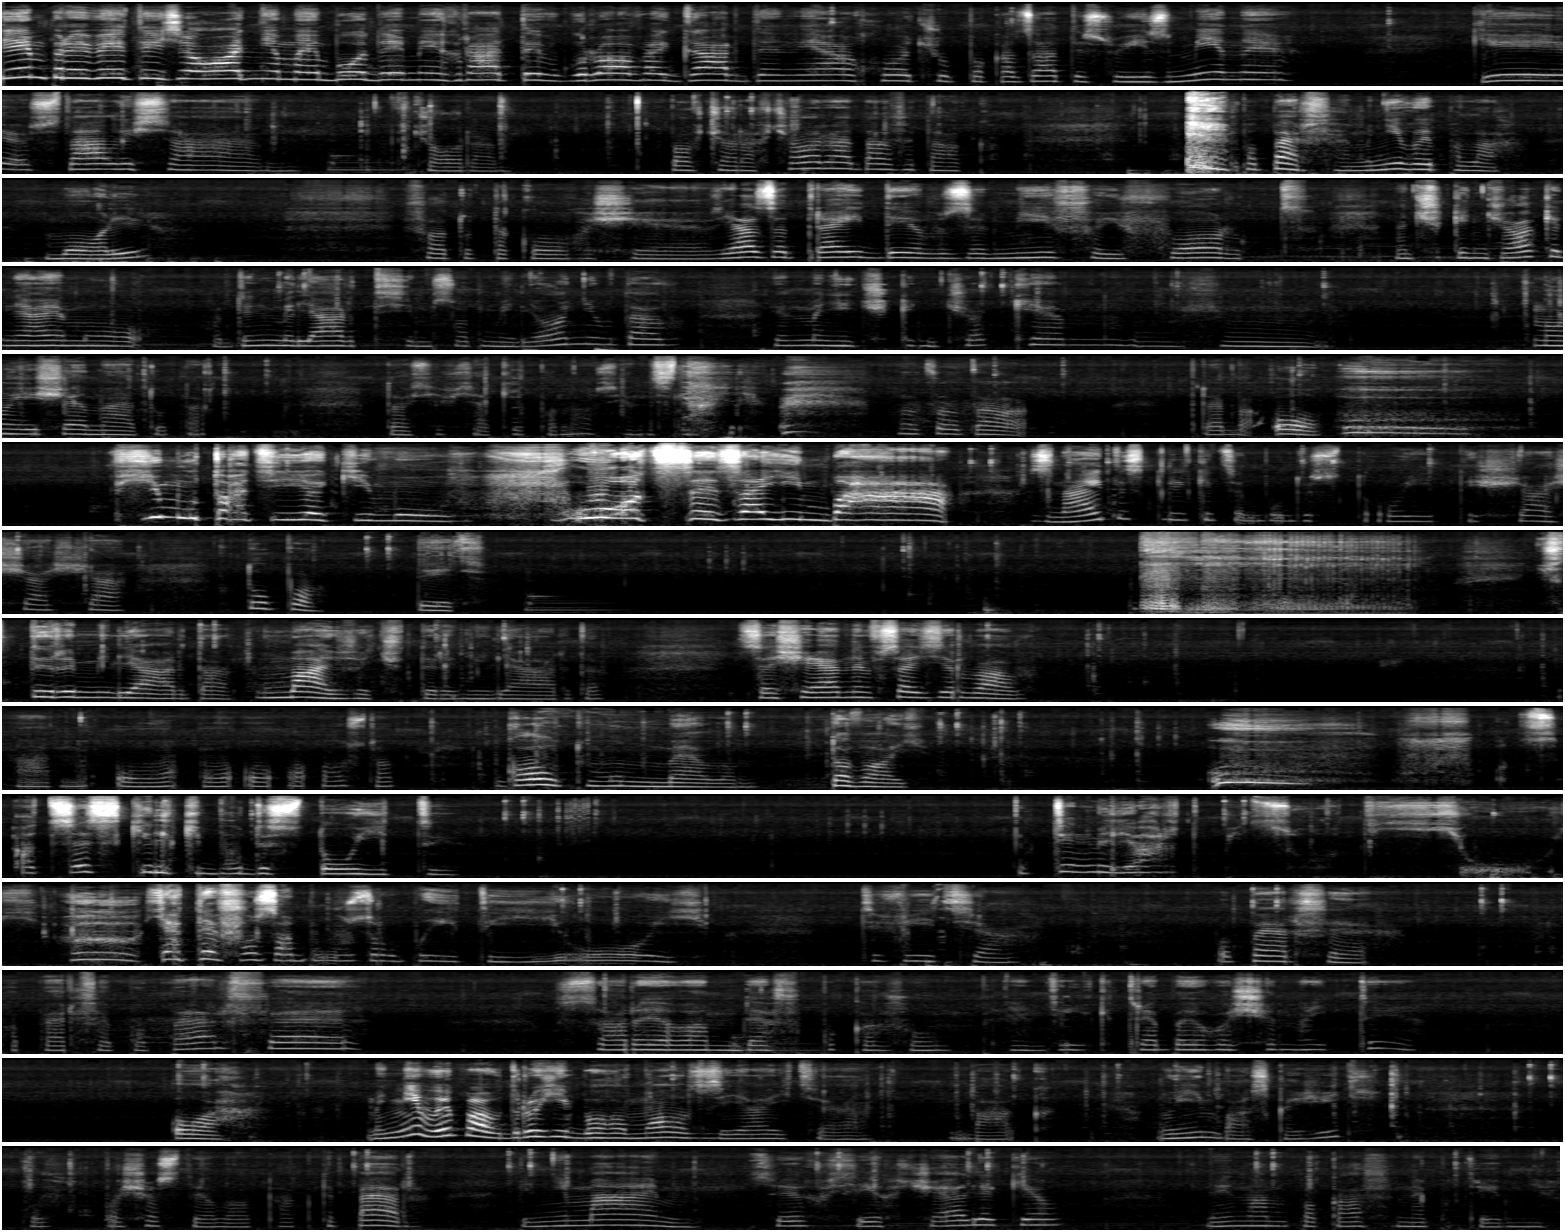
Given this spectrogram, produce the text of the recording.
Всім привіт! І сьогодні ми будемо грати в Grove Garden. Я хочу показати свої зміни, які сталися вчора. Повчора вчора, навіть так. По-перше, мені випала моль. Що тут такого ще? Я затрейдив за Мішою Форт на чекінчокен, я йому 1 мільярд 700 мільйонів дав. Він мені чекінчоки. Хм. Ну і ще на тут. Досі всякий понос, я не знаю. Ну тут а, треба. О! Всі мутації, які можу. Що це за імба? Знаєте, скільки це буде стоїти? Ща, ща, ща. Тупо. Дивіться. Чотири мільярда. Ну майже 4 мільярда. Це ще я не все зірвав. Ладно. О, о, о, о, о, стоп. Gold Moon Melon. Давай. А це скільки буде стоїти? 1 мільярд 500. Йой. Я те, що забув зробити. Йой. Дивіться. По-перше, по-перше, по-перше, зараз я вам дещо покажу. Блін, тільки треба його ще знайти. О! Мені випав другий богомол з яйця. Бак. Ну імба, скажіть. Пощастило так. Тепер піднімаємо цих всіх челіків. Вони нам поки що не потрібні.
